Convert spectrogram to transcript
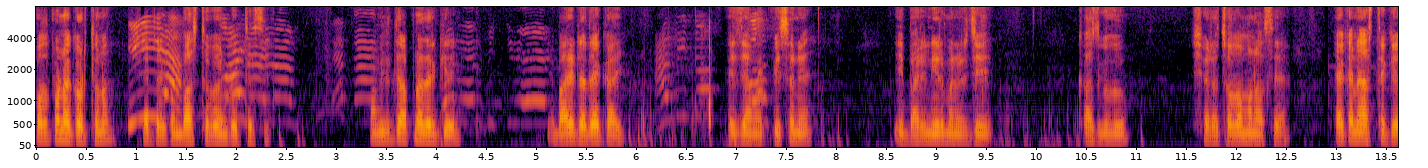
কল্পনা করতো না, সেটা এখন বাস্তবায়ন করতেছি। আমি যদি আপনাদেরকে বাড়িটা দেখাই, এই যে আমার পিছনে এই বাড়ি নির্মাণের যে কাজগুলো, সেটা চলমান আছে। এখানে আজ থেকে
